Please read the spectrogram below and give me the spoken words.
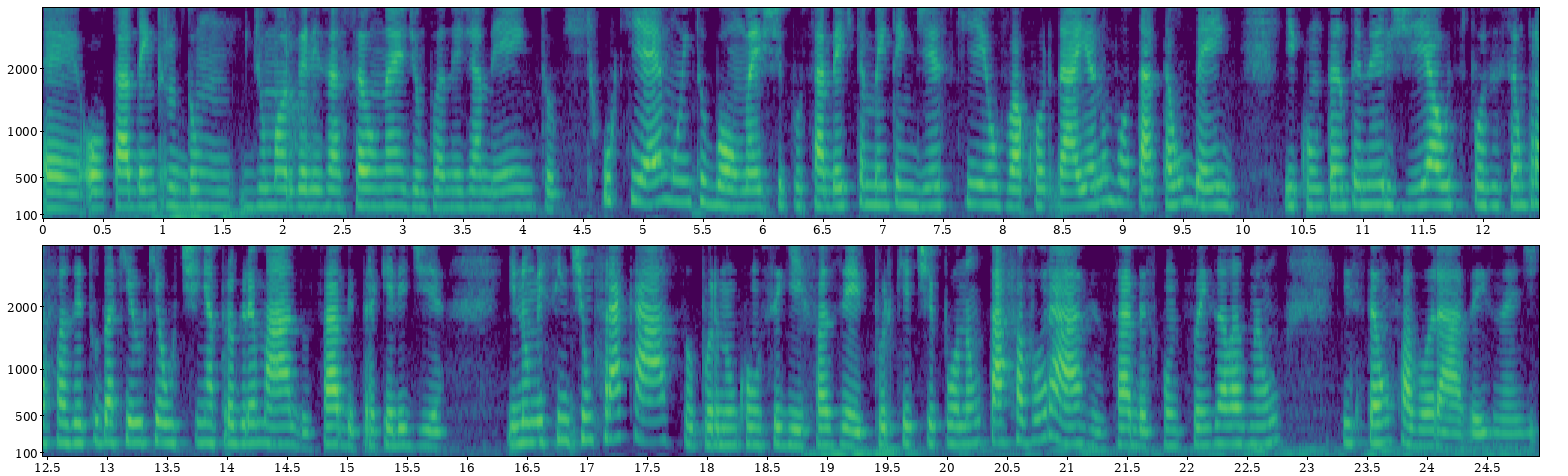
É, ou tá dentro de, um, de uma organização, né, de um planejamento, o que é muito bom, mas, tipo, saber que também tem dias que eu vou acordar e eu não vou estar tá tão bem e com tanta energia ou disposição para fazer tudo aquilo que eu tinha programado, sabe, para aquele dia e não me sentir um fracasso por não conseguir fazer, porque tipo não tá favorável, sabe? As condições elas não estão favoráveis, né? De,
